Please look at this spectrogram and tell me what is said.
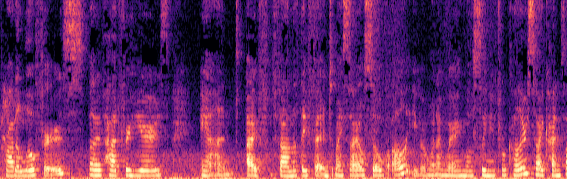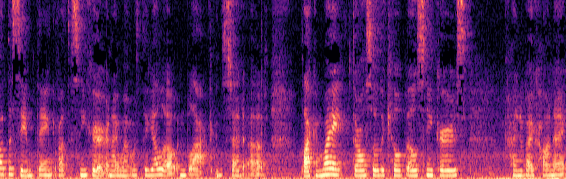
Prada loafers that I've had for years and I've found that they fit into my style so well even when I'm wearing mostly neutral colors so I kind of thought the same thing about the sneaker and I went with the yellow and black instead of black and white. They're also the Kill Bill sneakers, kind of iconic.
